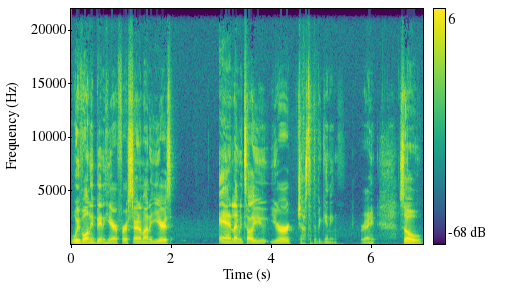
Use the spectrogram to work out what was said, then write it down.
We've only been here for a certain amount of years and let me tell you, you're just at the beginning, right? So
